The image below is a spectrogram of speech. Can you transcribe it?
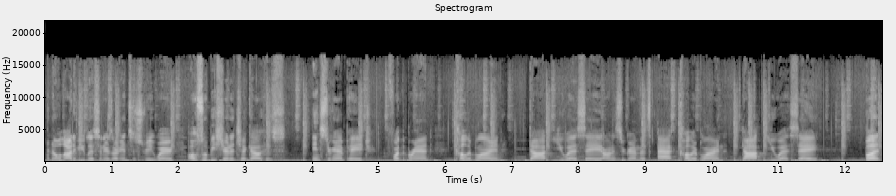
I know a lot of you listeners are into streetwear. Also, be sure to check out his Instagram page for the brand, colorblind.usa on Instagram. That's at colorblind.usa. But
